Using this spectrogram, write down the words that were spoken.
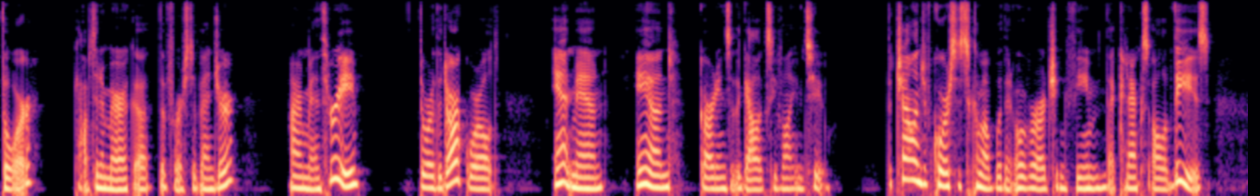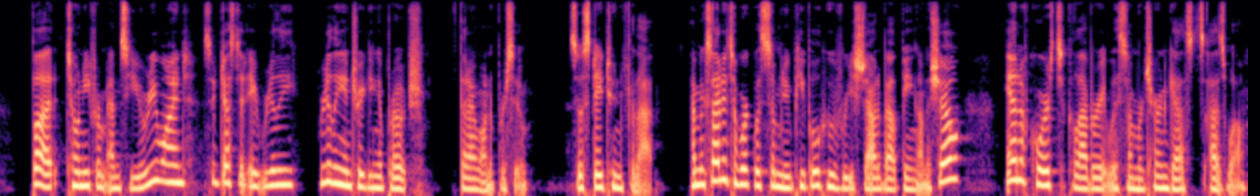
Thor, Captain America, The First Avenger, Iron Man 3, Thor the Dark World, Ant Man, and Guardians of the Galaxy Volume 2. The challenge, of course, is to come up with an overarching theme that connects all of these. But Tony from MCU Rewind suggested a really, really intriguing approach that I want to pursue. So stay tuned for that. I'm excited to work with some new people who've reached out about being on the show, and of course, to collaborate with some return guests as well.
